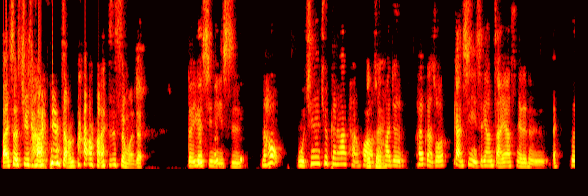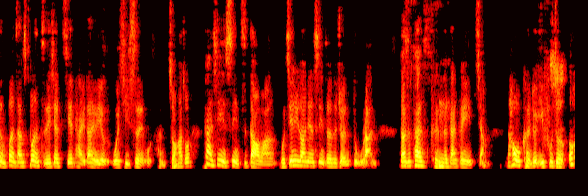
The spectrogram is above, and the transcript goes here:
白色巨塔里面长大还是什么的。的一个心理师，然后我今天去跟他谈话的时候.他就他就敢说干心理师这样长样，现在的人哎，不能不能这样，不能直接接接台，但也有危机是很重。他说干心理师，你知道吗？我今天遇到一件事情，真的是觉得很赌烂。然后就他可能在刚跟你讲，嗯、然后我可能就一副这种哦，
